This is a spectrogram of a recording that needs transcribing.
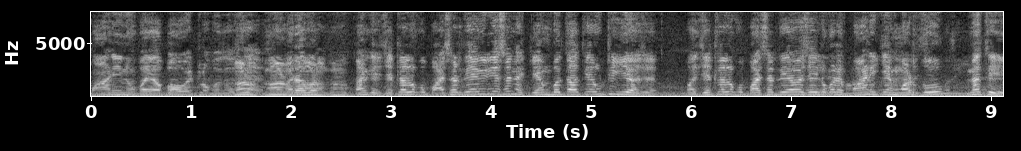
પાણીનો ભાઈ અભાવ એટલો બધો છે. બરાબર. કારણ કે જેટલા લોકો પાછળથી આવી રહ્યા છે ને કેમ બધા અત્યારે ઉઠી ગયા છે? પણ જેટલા લોકો પાછળથી આવે છે એ લોકોને પાણી ક્યાંય મળતું નથી.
